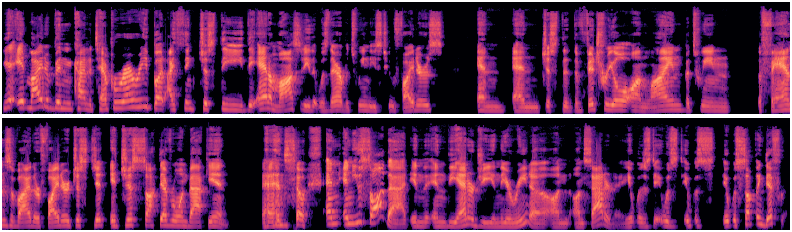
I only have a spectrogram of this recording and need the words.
yeah, it might have been kind of temporary, but I think just the the animosity that was there between these two fighters and and just the, the vitriol online between the fans of either fighter just it just sucked everyone back in. And so and and you saw that in the in the energy in the arena on on Saturday. It was it was it was it was something different.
